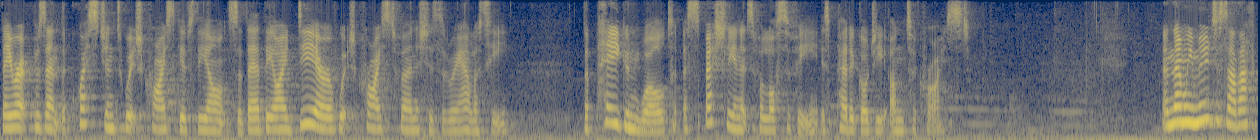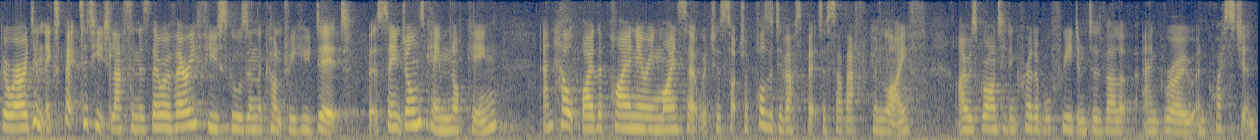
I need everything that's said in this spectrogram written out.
They represent the question to which Christ gives the answer. They're the idea of which Christ furnishes the reality. The pagan world, especially in its philosophy, is pedagogy unto Christ. And then we moved to South Africa, where I didn't expect to teach Latin, as there were very few schools in the country who did. But St. John's came knocking, and helped by the pioneering mindset, which is such a positive aspect of South African life, I was granted incredible freedom to develop and grow and question.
